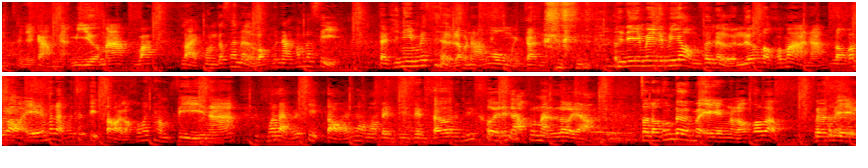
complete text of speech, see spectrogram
ำศัลยกรรมเนี่ยมีเยอะมากเพราะว่าหลายคนก็เสนอว่าคุณนาเข้ามาสิแต่ที่นี่ไม่เสนอเรานะงงเหมือนกัน ที่นี่ไม่ไม่ยอมเสนอเรื่องเราเข้ามานะ เราก็รอเอ๊ะเมื่อไหร่เขาจะติดต่อเราเข้ามาทำฟรีนะเมื่อไหร่เขาจะติดต่อให้เรามาเป็นพรีเซนเตอร์นะไม่เคยได้รับตรงนั้นเลยอะจนเราต้องเดินมาเองอะเราก็แบบเดินมาเอง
